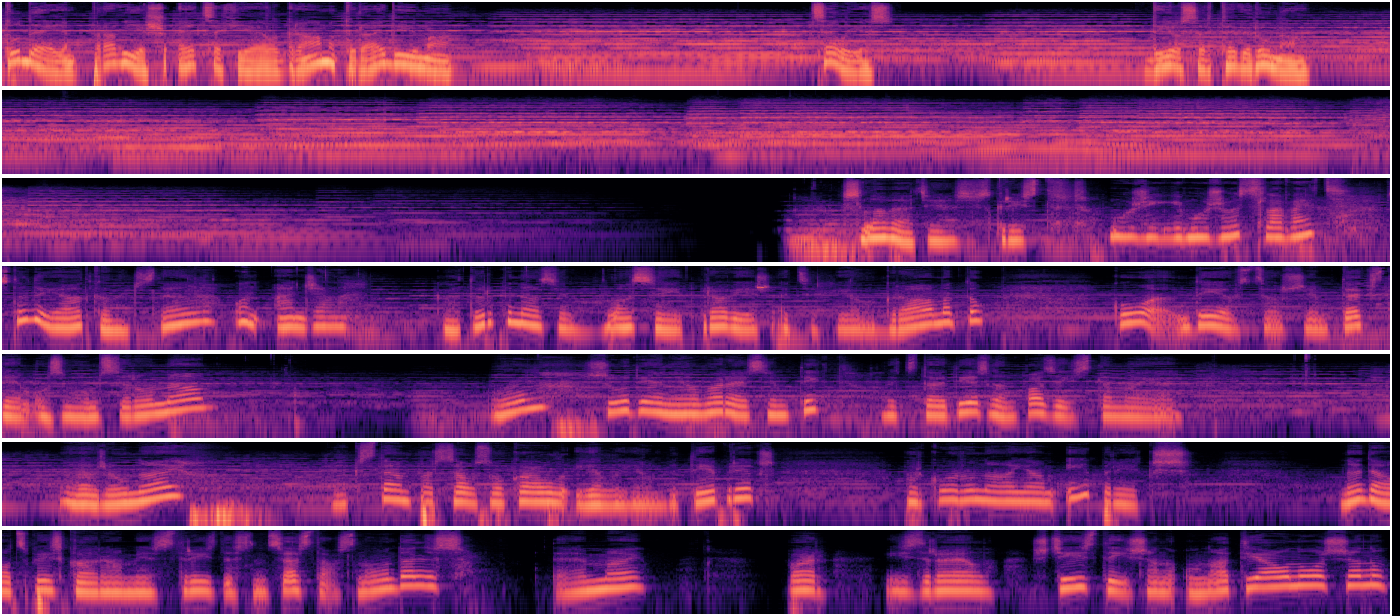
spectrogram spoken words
Studējam pravieša Ecehiela grāmatu raidījumā Celies! Dievs ar tevi runā! Slavēts Jēzus Kristus. Mūžīgi mūžos slavēts Studijā atkal ir Stela, un Anģela. kā turpināsim lasīt pravieša Ecehiela grāmatu, ko Dievs caur šiem tekstiem uz mums runā. Un šodien jau varēsim tikt līdz tai diezgan pazīstamajai runai, tekstam par sauso kaulu ielajām, bet iepriekš, par ko runājām iepriekš, nedaudz pieskārāmies 36. nodaļas tēmai par Izrēla šķīstīšanu un atjaunošanu.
